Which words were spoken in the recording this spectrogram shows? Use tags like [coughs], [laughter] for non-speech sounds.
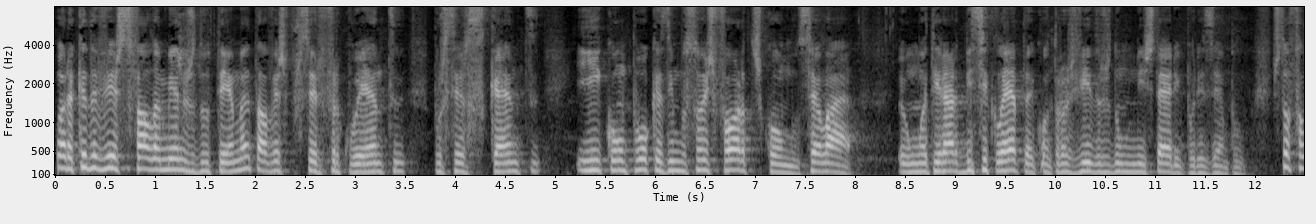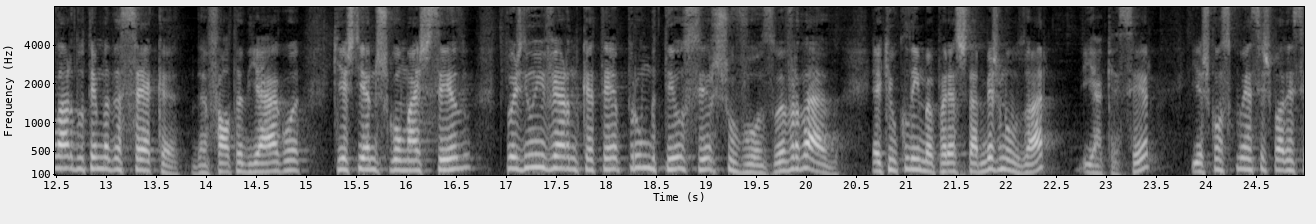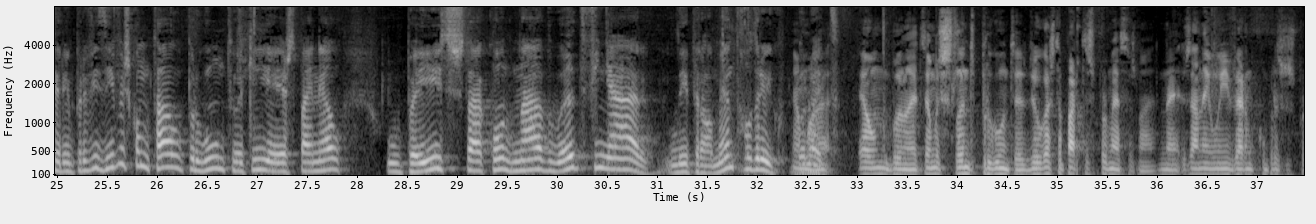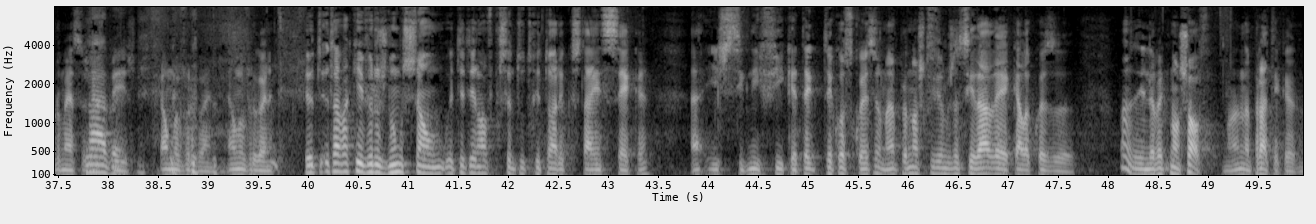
Ora, cada vez se fala menos do tema, talvez por ser frequente, por ser secante e com poucas emoções fortes, como, sei lá, um atirar de bicicleta contra os vidros de um ministério, por exemplo. Estou a falar do tema da seca, da falta de água, que este ano chegou mais cedo, depois de um inverno que até prometeu ser chuvoso. A verdade é que o clima parece estar mesmo a mudar e a aquecer, e as consequências podem ser imprevisíveis. Como tal, pergunto aqui a este painel: o país está condenado a definhar, literalmente? Rodrigo, é boa uma, noite. É, um, boa noite. é uma excelente pergunta. Eu gosto da parte das promessas, não é? Já nem o inverno cumpre as suas promessas Nada. país. É uma vergonha. É uma vergonha. Eu, estava aqui a ver os números, são 89% do território que está em seca. Ah, isto significa, tem, tem consequências, não é? Para nós que vivemos na cidade é aquela coisa. Ainda bem que não chove, não é? na prática.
